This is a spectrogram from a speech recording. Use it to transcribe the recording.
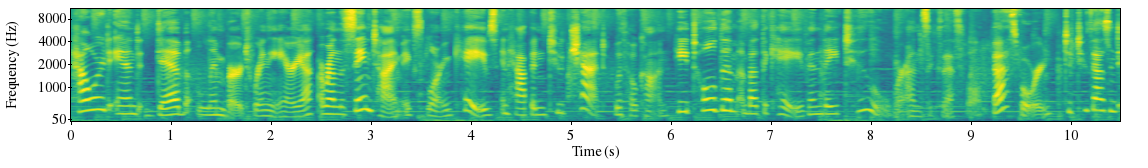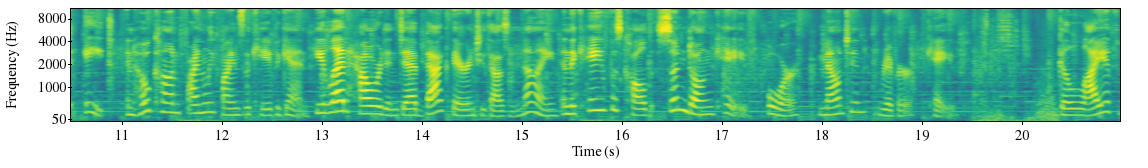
Howard and Deb Limbert were in the area around the same time exploring caves and happened to chat with Ho Khanh. He told them about the cave, and they too were unsuccessful successful. Fast forward to 2008, and Ho Khanh finally finds the cave again. He led Howard and Deb back there in 2009, and the cave was called Son Doong Cave, or Mountain River Cave. Goliath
